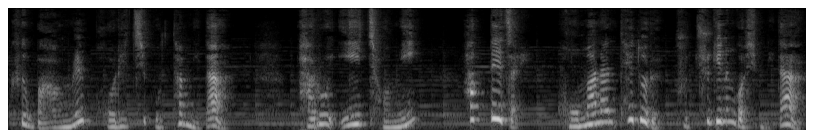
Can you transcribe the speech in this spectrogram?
그 마음을 버리지 못합니다. 바로 이 점이 학대자의 거만한 태도를 부추기는 것입니다.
